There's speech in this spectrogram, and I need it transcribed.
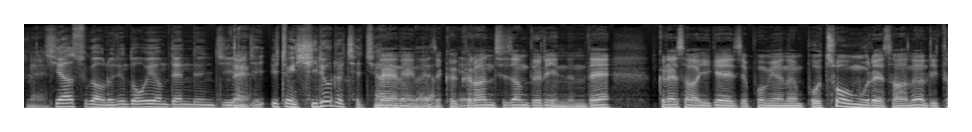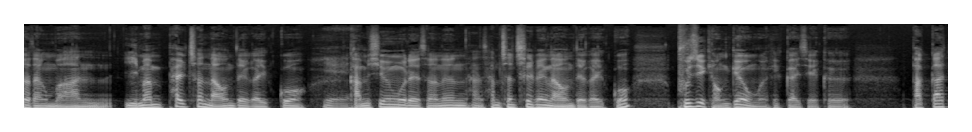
네. 지하수가 어느 정도 오염됐는지 네. 이제 일종의 시료를 채취하는 네네 건가요? 이제 그 예. 그런 지점들이 있는데 그래서 이게 이제 보면은 보초 우물에서는 리터당 뭐 한 2만 8천 나온 데가 있고 예. 감시 우물에서는 한 3,700 나온 데가 있고 부지 경계 우물 그러니까 이제 그 바깥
